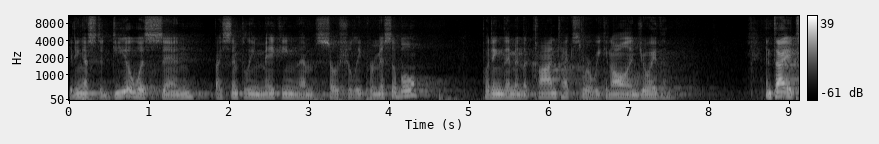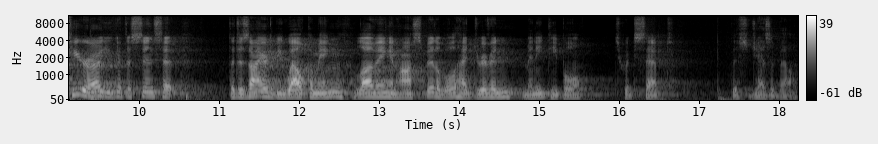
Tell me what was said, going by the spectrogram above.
getting us to deal with sin by simply making them socially permissible, putting them in the context where we can all enjoy them. In Thyatira, you get the sense that the desire to be welcoming, loving, and hospitable had driven many people to accept this Jezebel.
